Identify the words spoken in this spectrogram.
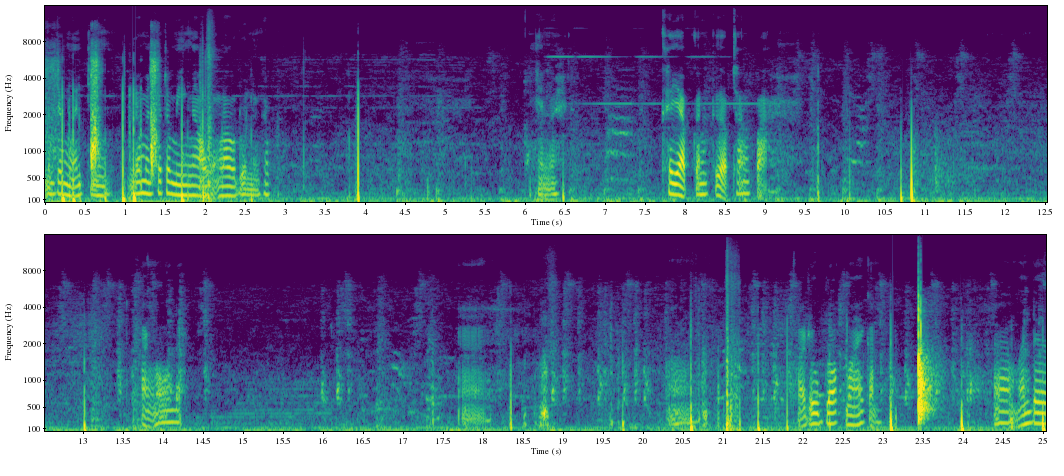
มันจะเหมือนจริง แล้วมันก็จะมีเงาของเราด้วยนะครับ เห็นไหมขยับกันเกือบทั้งป่า ฝั่งโน้นเลยอ่าอ่าขอดูบล็อกไม้ก่อนอ่าเหมือนเดิ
